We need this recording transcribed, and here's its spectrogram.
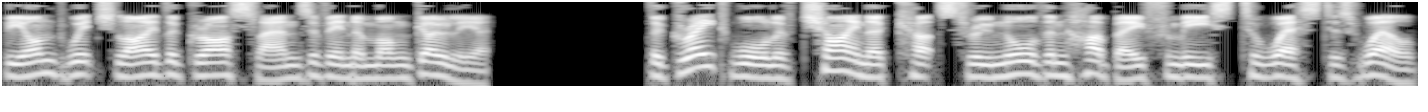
beyond which lie the grasslands of Inner Mongolia. The Great Wall of China cuts through northern Hebei from east to west as well,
